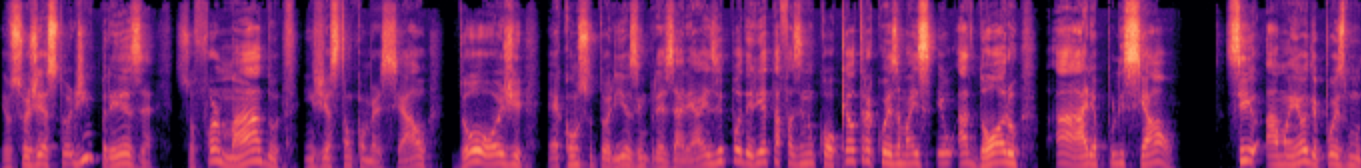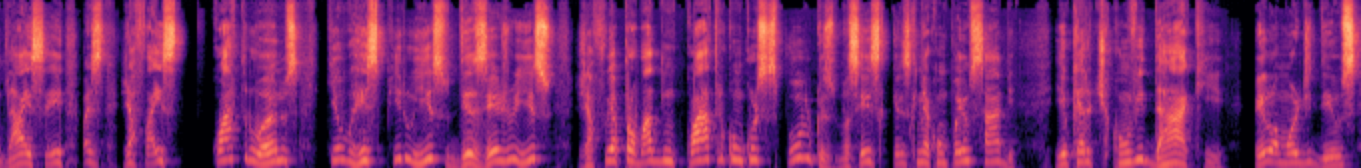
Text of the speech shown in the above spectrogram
Eu sou gestor de empresa, sou formado em gestão comercial, dou hoje é, consultorias empresariais e poderia estar fazendo qualquer outra coisa, mas eu adoro a área policial. Se amanhã ou depois mudar isso aí, mas já faz quatro anos que eu respiro isso, desejo isso. Já fui aprovado em quatro concursos públicos. Vocês, aqueles que me acompanham, sabem. E eu quero te convidar aqui pelo amor de Deus,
